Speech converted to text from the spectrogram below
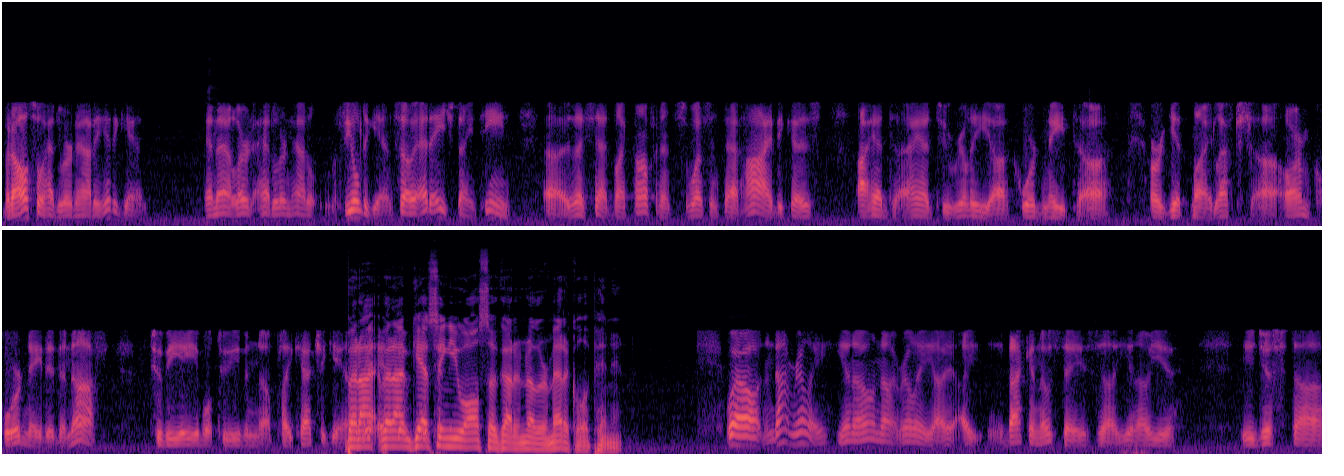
but I also had to learn how to hit again, and I learned had to learn how to field again. So at age 19, uh, as I said, my confidence wasn't that high because I had to, I had to really uh, coordinate uh, or get my left uh, arm coordinated enough to be able to even uh, play catch again. But I, but I'm guessing you also got another medical opinion. Well, not really. You know, not really. I, I back in those days, uh, you know, you you just uh,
